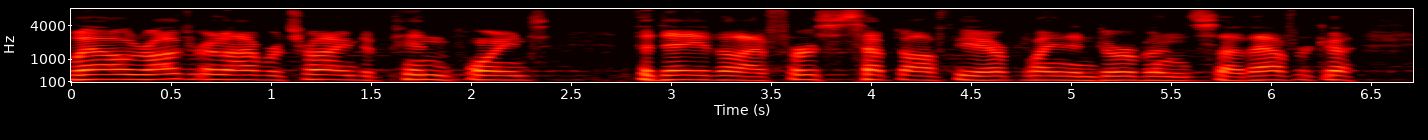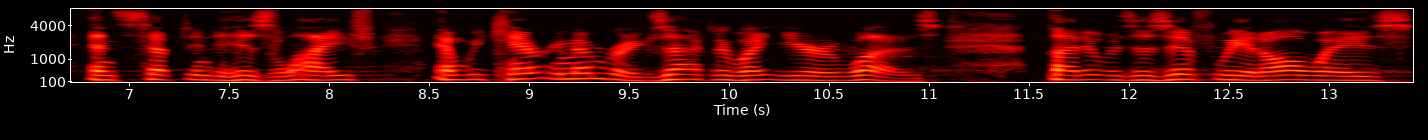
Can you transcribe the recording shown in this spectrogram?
Well, Roger and I were trying to pinpoint the day that I first stepped off the airplane in Durban, South Africa, and stepped into his life. And we can't remember exactly what year it was, but it was as if we had always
